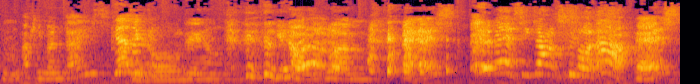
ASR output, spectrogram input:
Hmm. Happy Mondays. Yeah, they- Ding-dong, ding-dong. you know, um, Bez. Bez, he dances like that, Bez.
